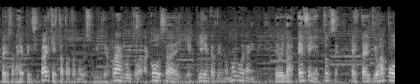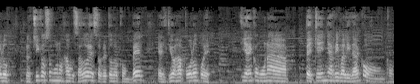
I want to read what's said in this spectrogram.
personaje principal que está tratando de subir de rango y toda la cosa. Y es bien entretenido, muy buen anime, de verdad. En fin, entonces está el dios Apolo. Los chicos son unos abusadores, sobre todo con Bel. El dios Apolo, pues, tiene como una pequeña rivalidad con, con.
